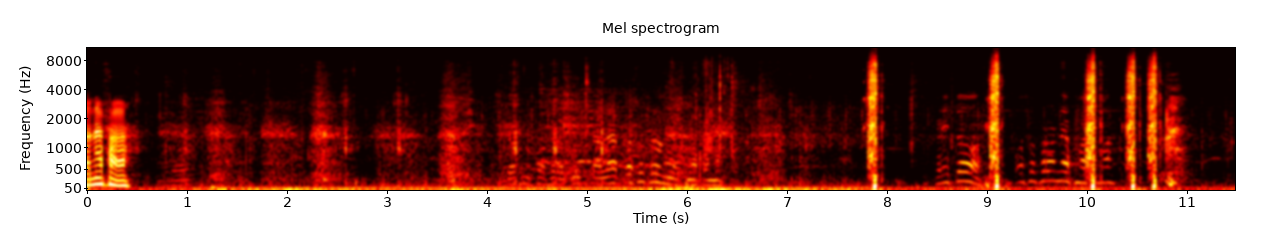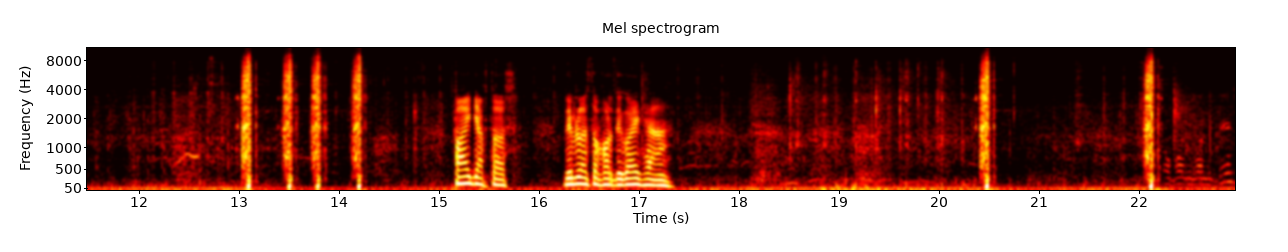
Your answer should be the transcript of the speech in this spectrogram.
Τον έφαγα. Το έχουμε σταθεροποιήσει καλά. Πόσο χρόνο έχουμε ακόμα. Χρήστο, πόσο χρόνο έχουμε ακόμα; Πάει κι αυτός. Δίπλα στο φορτηγό έχει ένα. Ο πολυβολητής.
